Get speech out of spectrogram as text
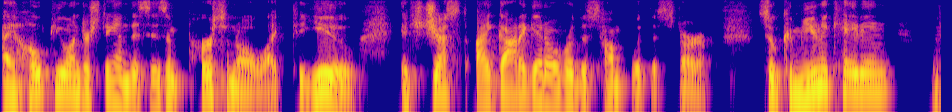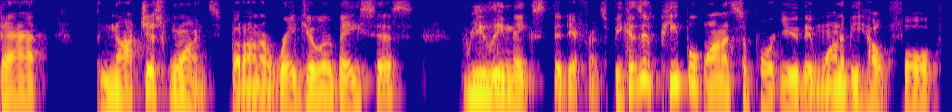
I hope you understand this isn't personal, like to you. It's just, I got to get over this hump with the startup. So, communicating that not just once, but on a regular basis really makes the difference. Because if people want to support you, they want to be helpful,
